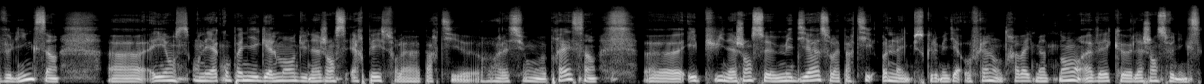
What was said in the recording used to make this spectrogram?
The Links et on, on, est accompagné également d'une agence RP sur la partie relations presse et puis une agence média sur la partie online, puisque le média offline, on travaille maintenant avec euh, l'agence Phoenix.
